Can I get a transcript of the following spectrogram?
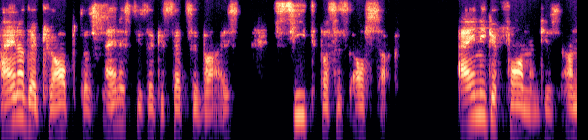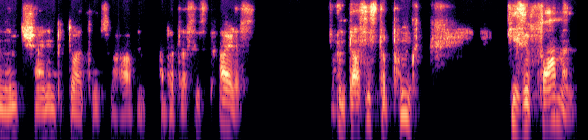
Keiner, der glaubt, dass eines dieser Gesetze wahr ist, sieht, was es aussagt. Einige Formen, die es annimmt, scheinen Bedeutung zu haben, aber das ist alles. Und das ist der Punkt. Diese Formen,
